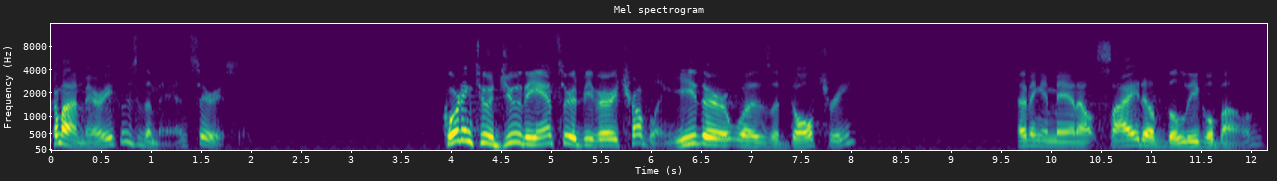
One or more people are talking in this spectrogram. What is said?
Come on, Mary. Who's the man? Seriously. According to a Jew, the answer would be very troubling. Either it was adultery, having a man outside of the legal bounds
